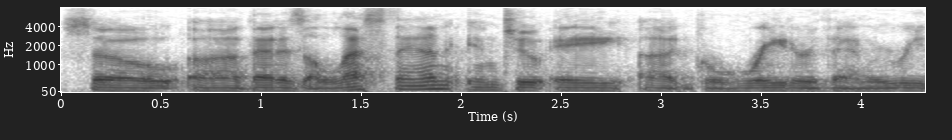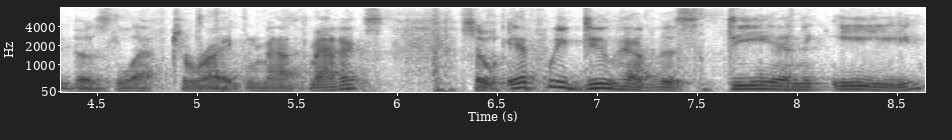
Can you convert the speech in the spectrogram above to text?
So uh, that is a less than into a uh, greater than. We read those left to right in mathematics. So if we do have this D and E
